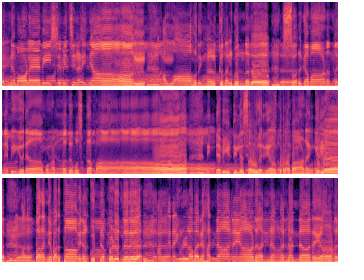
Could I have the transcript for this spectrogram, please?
പൊന്നുമോളെ നീ ക്ഷമിച്ചു കഴിഞ്ഞാൽ അള്ളാഹു നിങ്ങൾക്ക് നൽകുന്നത് സ്വർഗമാണെന്ന് നബിയുന മുഹമ്മദ് മുസ്തഫ. നിന്റെ വീട്ടിൽ സൗകര്യം കുറവാണെങ്കിൽ അതും പറഞ്ഞ് ഭർത്താവിനെ കുറ്റപ്പെടുത്തരുത്. അങ്ങനെയുള്ളവർ ഹന്നാനയാണ് അന്നങ്ങൻ ഹന്നാനയാണ്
